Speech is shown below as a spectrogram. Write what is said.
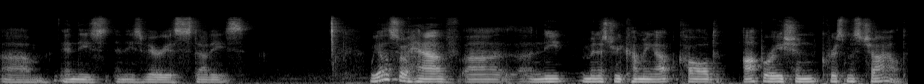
um, in these in these various studies. We also have uh, a neat ministry coming up called Operation Christmas Child.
